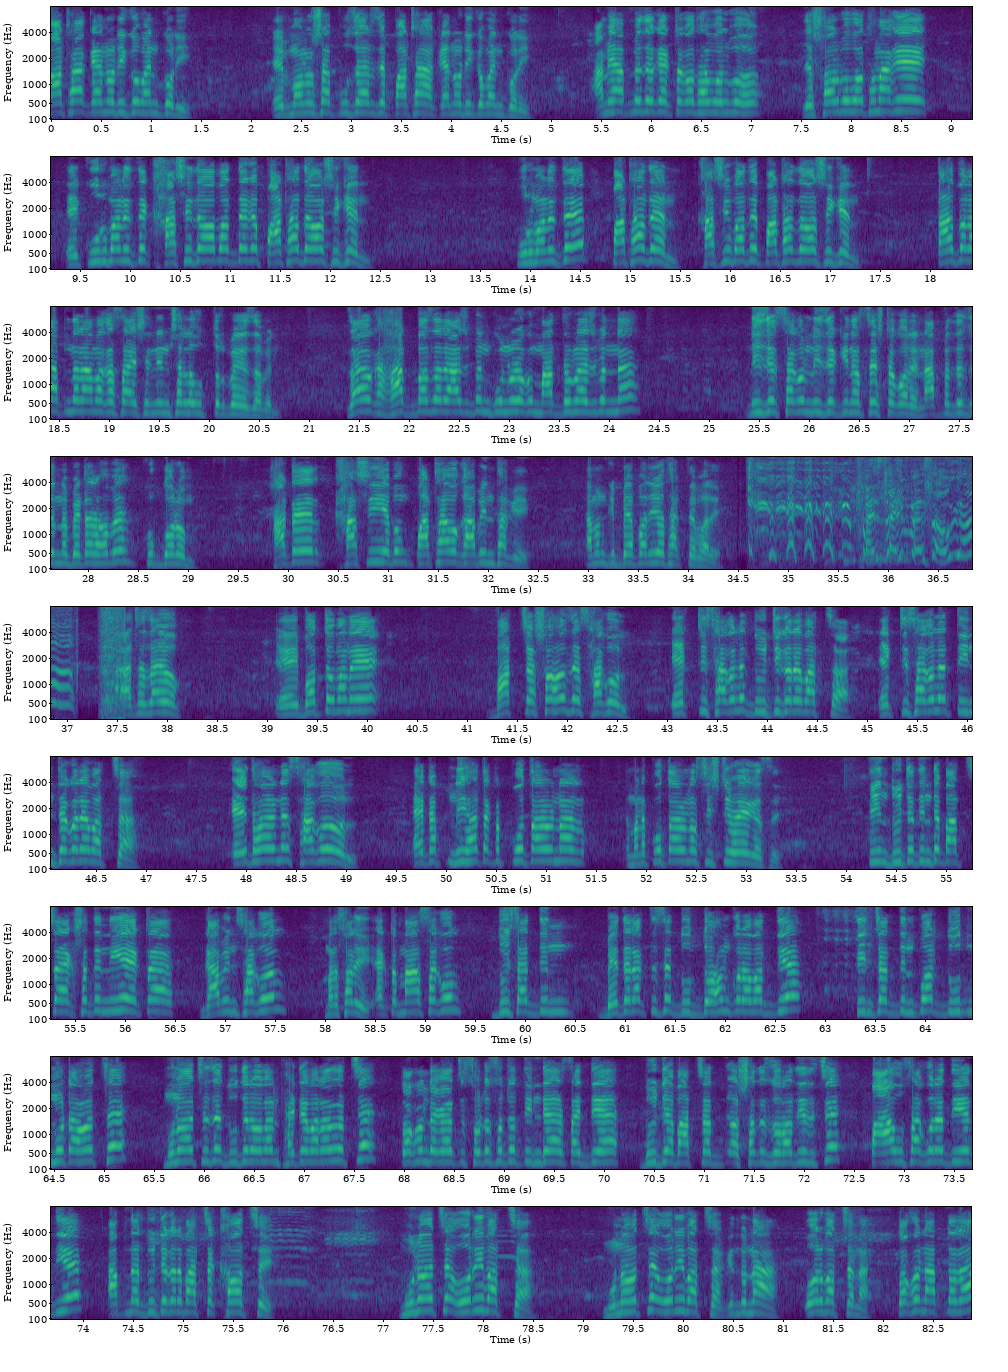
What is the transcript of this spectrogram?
পাঠা কেন রিকমেন্ড করি? এই মনসা পূজার যে পাঠা কেন রিকমেন্ড করি? আমি আপনাদেরকে একটা কথা বলব যে সর্বপ্রথম আগে এই কুরবানিতে খাসি দেওয়া বাদ দেখে পাঠা দেওয়া শিখেন। কুরবানিতে পাঠা দেন, খাসি বাদে পাঠা দেওয়া শিখেন। তারপর আপনারা আমার কাছে আসেন ইনশাল্লাহ উত্তর পেয়ে যাবেন। যাই হোক, হাট বাজারে আসবেন, কোনো রকম মাধ্যমে আসবেন না। নিজের ছাগল নিজে কেনার চেষ্টা করেন, আপনাদের জন্য বেটার হবে, খুব গরম। হাটের খাসি এবং পাঠা ও গাভিন থাকে, এমনকি ব্যাপারীও থাকতে পারে। আচ্ছা যাই হোক। এই বর্তমানে বাচ্চা সহ যে ছাগল, একটি ছাগলের দুইটি করে বাচ্চা, একটি ছাগলের তিনটে করে বাচ্চা। এই ধরনের ছাগল একটা নিহাত একটা প্রতারণার মানে প্রতারণা সৃষ্টি হয়ে গেছে। তিন, দুইটা, তিনটে বাচ্চা একসাথে নিয়ে একটা গাভিন ছাগল মানে সরি একটা মা ছাগল, দুই, চার দিন বেঁধে রাখতেছে, দুধ দহন করা বাদ দিয়ে, তিন, চার দিন পর দুধ মোটা হচ্ছে মনে হচ্ছে যে দুধের ওলান ফাইটে বাড়া যাচ্ছে। তখন দেখা যাচ্ছে ছোট ছোট তিনটে, চারটে, দুইটা বাচ্চার সাথে জোড়া দিয়ে দিচ্ছে। পা উঁচা করে দিয়ে দিয়ে আপনার দুইটা করে বাচ্চা খাওয়াচ্ছে। মনে হচ্ছে ওরই বাচ্চা। মনে হচ্ছে ওরই বাচ্চা, কিন্তু না, ওর বাচ্চা না। তখন আপনারা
